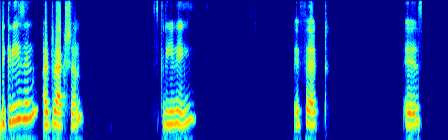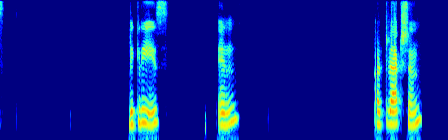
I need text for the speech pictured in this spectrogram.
decrease in attraction screening effect is decrease in attraction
